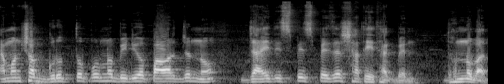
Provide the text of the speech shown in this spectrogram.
এমন সব গুরুত্বপূর্ণ ভিডিও পাওয়ার জন্য জাহিদ স্পিচ পেজের সাথেই থাকবেন। ধন্যবাদ।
